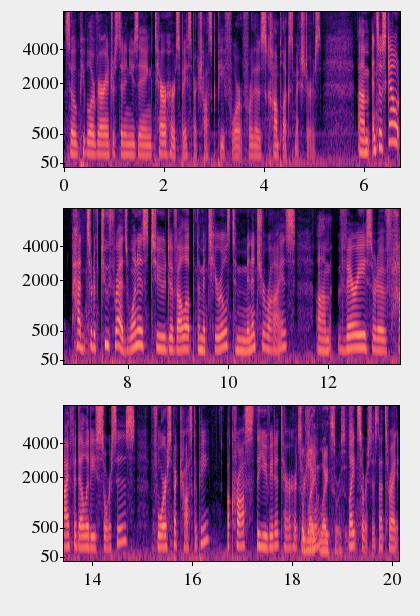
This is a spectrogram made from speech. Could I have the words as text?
So people are very interested in using terahertz-based spectroscopy for, for those complex mixtures. Um, and so Scout had sort of two threads. One is to develop the materials to miniaturize um, very sort of high fidelity sources for spectroscopy across the UV to terahertz so regime. Light, light sources. Light sources, that's right,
